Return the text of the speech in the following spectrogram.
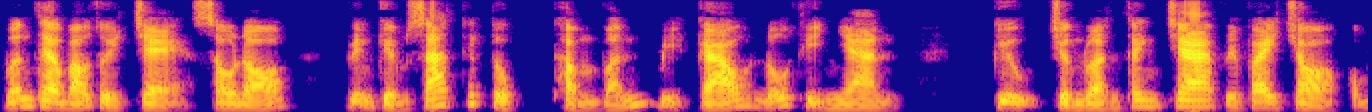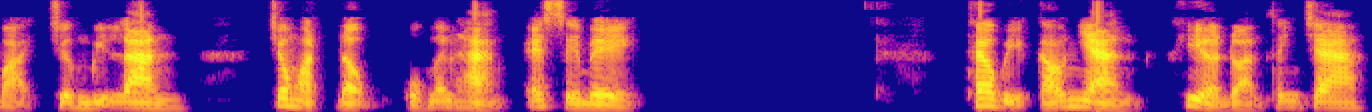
Vẫn theo báo tuổi trẻ, sau đó Viện Kiểm sát tiếp tục thẩm vấn bị cáo Đỗ Thị Nhàn, cựu trưởng đoàn thanh tra về vai trò của bà Trương Mỹ Lan trong hoạt động của ngân hàng SCB. Theo bị cáo Nhàn, khi ở đoàn thanh tra,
